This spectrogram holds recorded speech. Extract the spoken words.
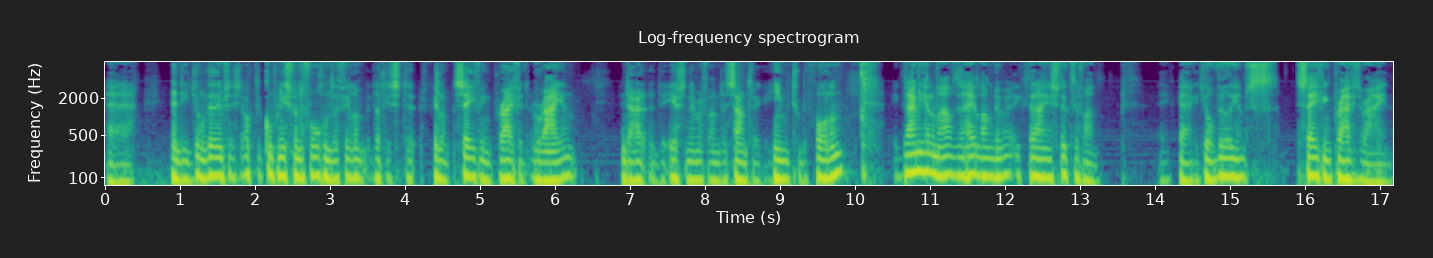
Uh, en die John Williams is ook de componist van de volgende film. Dat is de film Saving Private Ryan. En daar de eerste nummer van de soundtrack Hymn to the Fallen. Ik draai hem niet helemaal, het is een heel lang nummer. Ik draai een stuk ervan. Even kijken, John Williams, Saving Private Ryan.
